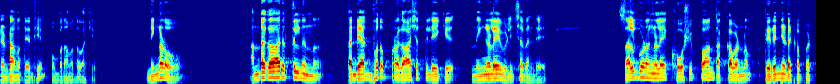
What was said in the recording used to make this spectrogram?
രണ്ടാമത്തെ അധ്യയം ഒമ്പതാമത്തെ വാക്യം. നിങ്ങളോ അന്ധകാരത്തിൽ നിന്ന് തന്റെ അത്ഭുത പ്രകാശത്തിലേക്ക് നിങ്ങളെ വിളിച്ചവന്റെ സൽഗുണങ്ങളെ ഘോഷിപ്പാൻ തക്കവണ്ണം തിരഞ്ഞെടുക്കപ്പെട്ട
